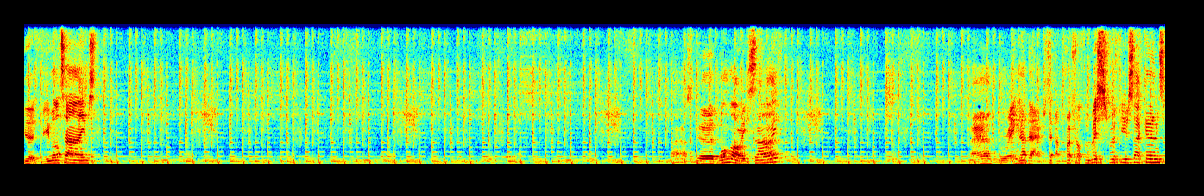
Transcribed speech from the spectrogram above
Good. A few more times. Good. One more each side. And bring that down. Just take that pressure off the wrists for a few seconds.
